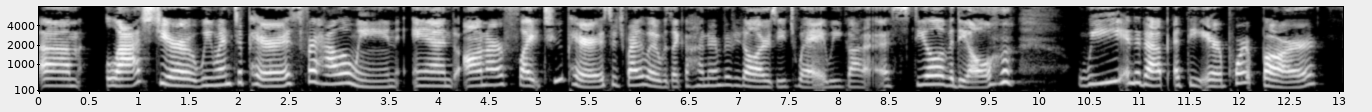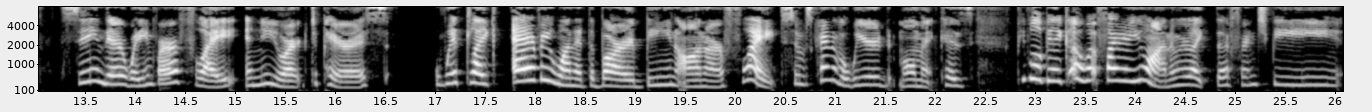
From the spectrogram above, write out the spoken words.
um, last year we went to Paris for Halloween, and on our flight to Paris, which by the way was like $150 each way, we got a steal of a deal. we ended up at the airport bar sitting there waiting for our flight in New York to Paris with like everyone at the bar being on our flight. So it was kind of a weird moment because people would be like, Oh, what flight are you on? And we were like, The French Bee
